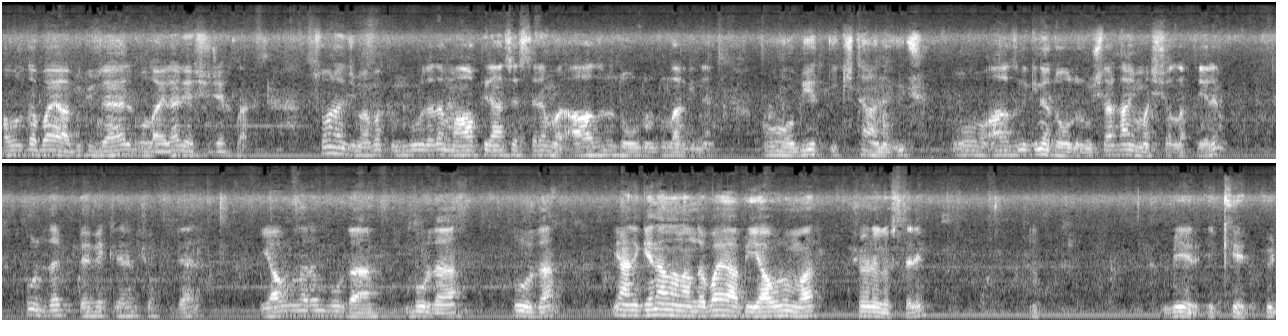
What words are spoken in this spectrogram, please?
Havuzda bayağı bir güzel olaylar yaşayacaklar. Sonracıma bakın burada da mavi prenseslerim var. Ağzını doldurdular yine. Oo bir, iki tane, üç. O ağzını yine doldurmuşlar. Hay maşallah diyelim. Burada da bebeklerim çok güzel. Yavrularım burada, burada, burada. Yani genel anlamda bayağı bir yavrum var. Şöyle göstereyim. 1, 2, 3,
